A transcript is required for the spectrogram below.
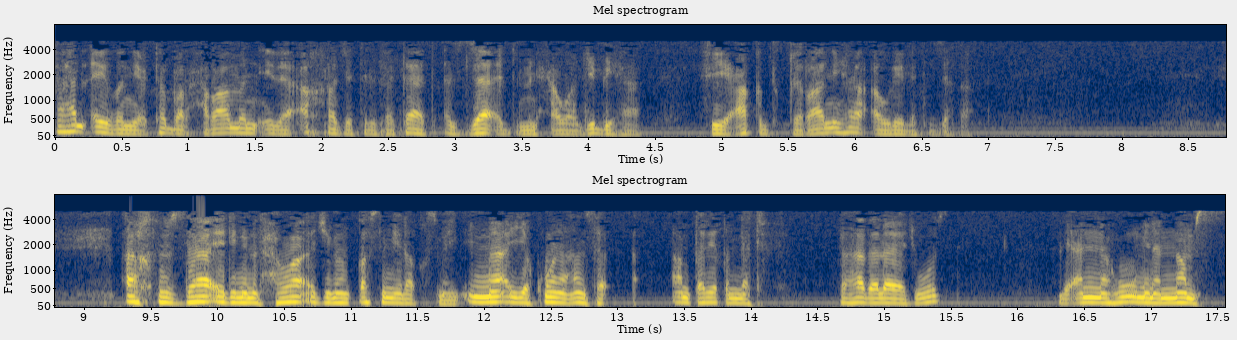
فهل أيضا يعتبر حراما إذا أخرجت الفتاة الزائد من حواجبها في عقد قرانها أو ليلة الزفاف؟ أخذ الزائد من الحوائج منقسم إلى قسمين إما أن يكون عن, س... عن طريق النتف فهذا لا يجوز لأنه من النمس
